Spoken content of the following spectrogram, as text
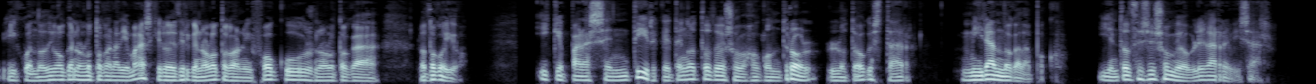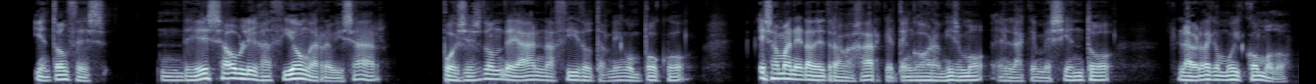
Y cuando digo que no lo toca nadie más, quiero decir que no lo toca ni Focus, no lo toca, lo toco yo. Y que para sentir que tengo todo eso bajo control, lo tengo que estar mirando cada poco. Y entonces eso me obliga a revisar. Y entonces, de esa obligación a revisar, pues es donde ha nacido también un poco esa manera de trabajar que tengo ahora mismo en la que me siento, la verdad que muy cómodo.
